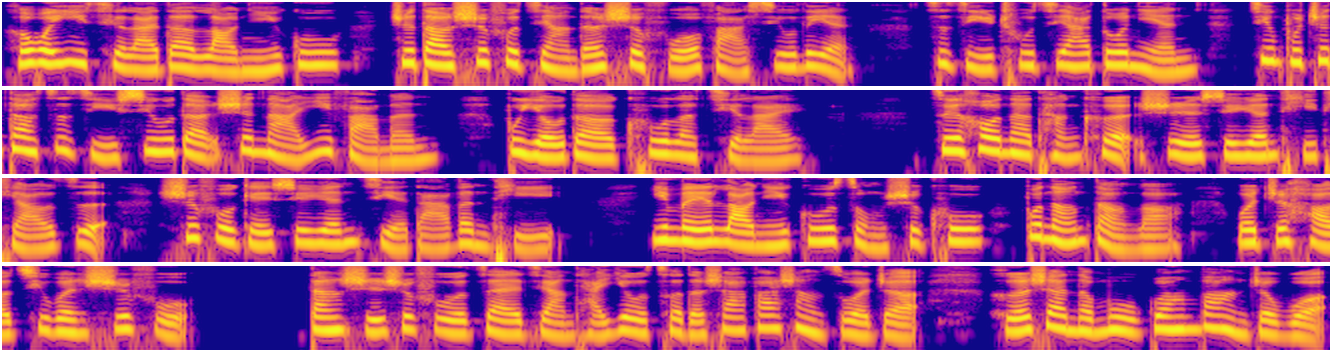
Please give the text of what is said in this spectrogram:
和我一起来的老尼姑知道师傅讲的是佛法修炼。自己出家多年，竟不知道自己修的是哪一法门，不由得哭了起来。最后那堂课是学员提条子，师傅给学员解答问题。因为老尼姑总是哭，不能等了，我只好去问师傅。当时师傅在讲台右侧的沙发上坐着，和善的目光望着我。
